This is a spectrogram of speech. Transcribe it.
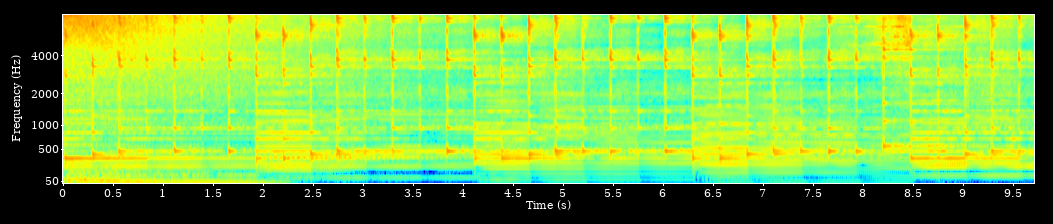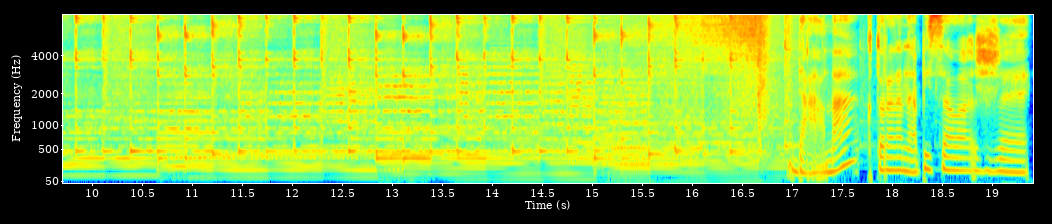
That. Ktorá nám napísala, že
